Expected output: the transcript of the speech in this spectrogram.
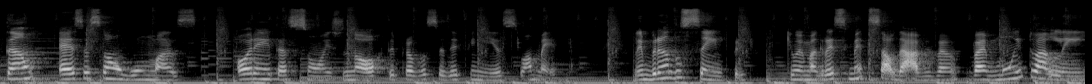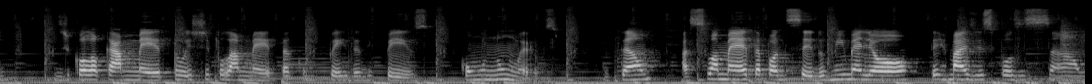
Então, essas são algumas orientações, norte para você definir a sua meta. Lembrando sempre que o emagrecimento saudável vai, vai muito além de colocar meta ou estipular meta como perda de peso, como números. Então, a sua meta pode ser dormir melhor, ter mais disposição,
